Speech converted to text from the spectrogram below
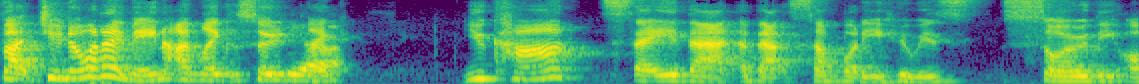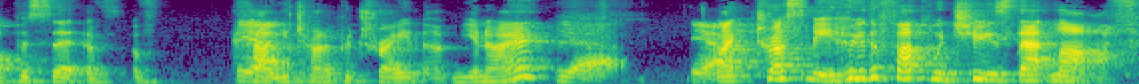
but do you know what I mean? I'm like, so Yeah. like, you can't say that about somebody who is so the opposite of, of how you're trying to portray them, you know? Yeah. Yeah. Like, trust me, who the fuck would choose that laugh?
